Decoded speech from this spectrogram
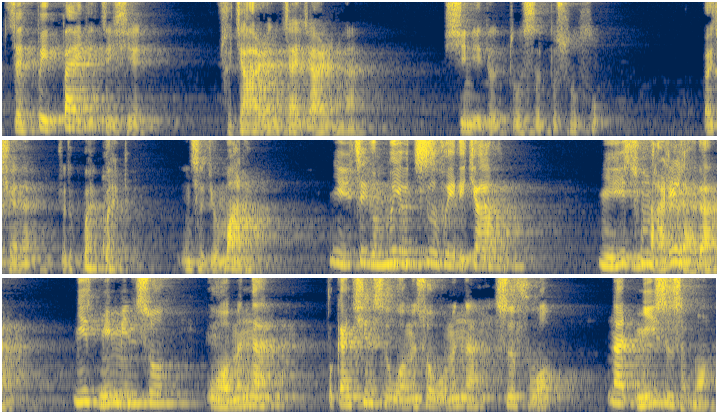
在被拜的这些出家人在家人呢，心里都都是不舒服，而且呢，觉得怪怪的。因此就骂他：“你这个没有智慧的家伙，你从哪里来的？你明明说我们呢不敢轻视，我们说我们呢是佛，那你是什么？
